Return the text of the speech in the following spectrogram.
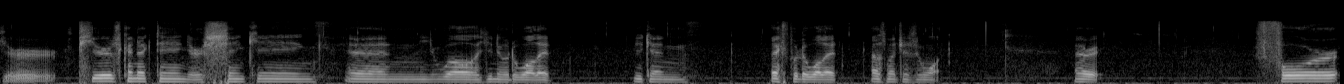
your peers connecting, your syncing, and well, you know the wallet. You can export the wallet as much as you want. Alright. For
